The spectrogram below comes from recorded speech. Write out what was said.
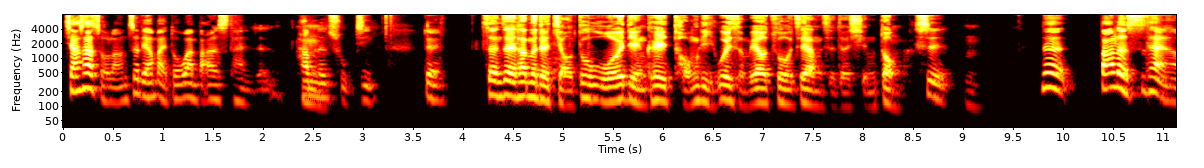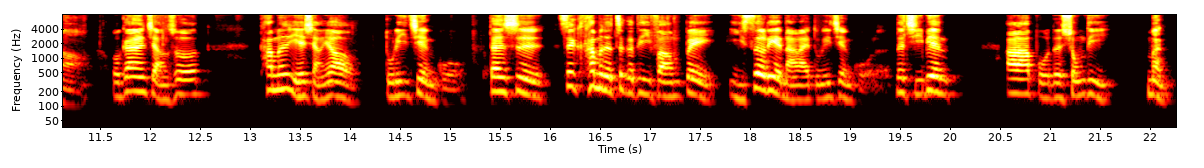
加沙走廊这两百多万巴勒斯坦人他们的处境。嗯、对，站在他们的角度，我有点可以同理为什么要做这样子的行动。是，嗯，那巴勒斯坦啊，我刚才讲说，他们也想要独立建国，但是这他们的这个地方被以色列拿来独立建国了。那即便阿拉伯的兄弟们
